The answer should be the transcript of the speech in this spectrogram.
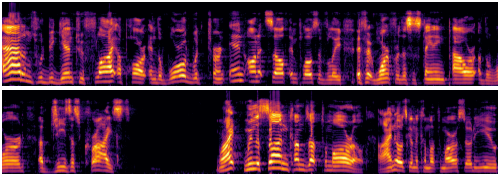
Atoms would begin to fly apart and the world would turn in on itself implosively if it weren't for the sustaining power of the Word of Jesus Christ. Right? When the sun comes up tomorrow, I know it's going to come up tomorrow, so do you,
